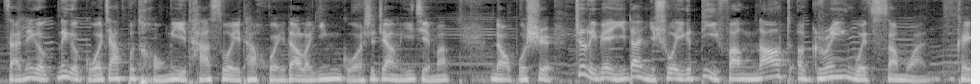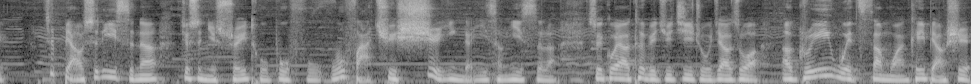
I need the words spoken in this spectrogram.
在那个那个国家不同意他，所以他回到了英国，是这样理解吗？No，不是。这里边一旦你说一个地方 not agreeing with someone，可以这表示的意思呢，就是你水土不服，无法去适应的一层意思了。所以各位要特别去记住，叫做 agree with someone 可以表示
